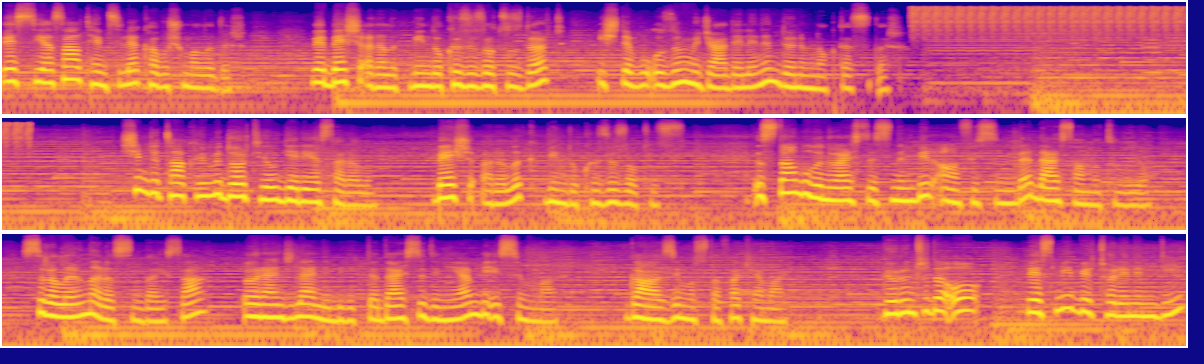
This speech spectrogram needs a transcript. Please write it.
ve siyasal temsile kavuşmalıdır. Ve 5 Aralık 1934 işte bu uzun mücadelenin dönüm noktasıdır. Şimdi takvimi 4 yıl geriye saralım. 5 Aralık 1930. İstanbul Üniversitesi'nin bir amfisinde ders anlatılıyor. Sıraların arasında ise öğrencilerle birlikte dersi dinleyen bir isim var. Gazi Mustafa Kemal. Görüntüde o resmi bir törenin değil,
